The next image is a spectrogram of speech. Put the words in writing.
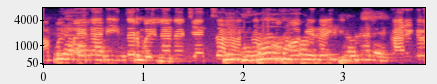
आपण महिला आणि इतर महिलांना ज्यांचा असं सौभाग्य नाही कार्यक्रम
